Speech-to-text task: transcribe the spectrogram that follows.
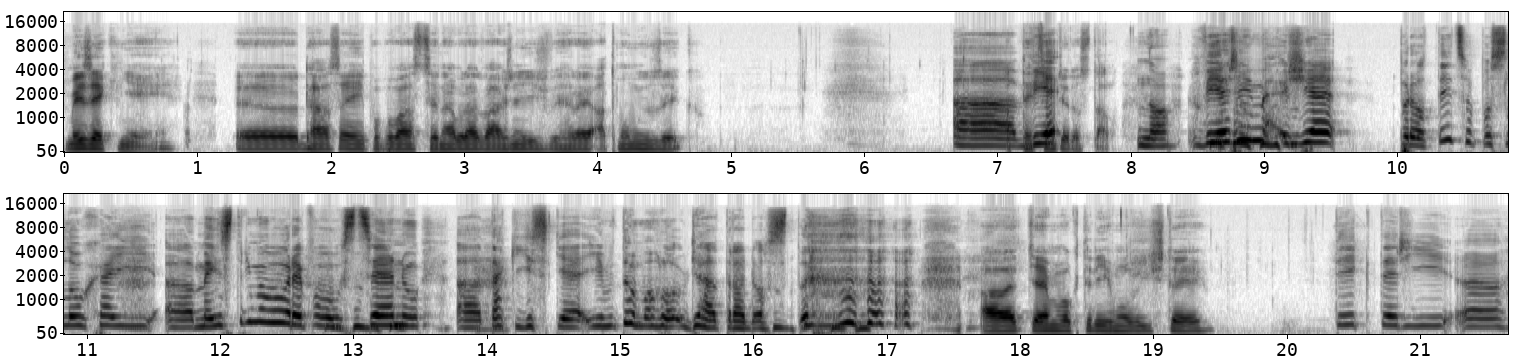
Mi řekni, eh, dá se hiphopová scéna brát vážně, když vyhraje Atmo Music? Uh, A teď vě... jsem tě dostal. No, věřím, že pro ty, co poslouchají uh, mainstreamovou repovou scénu, uh, tak jistě jim to mohlo udělat radost. Ale těm, o kterých mluvíš ty? Ty, kteří uh,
